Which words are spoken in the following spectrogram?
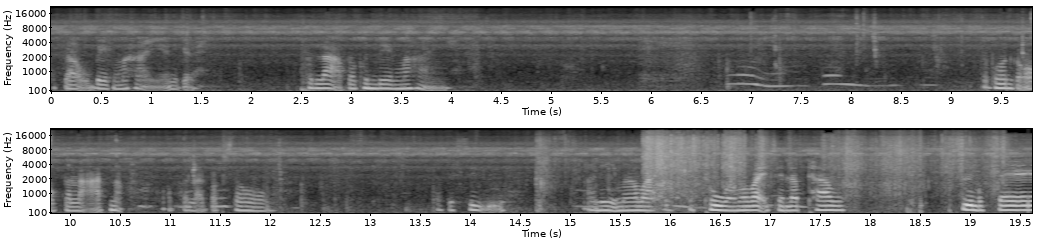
พระเจ้าแบ่งมาให้อันนี้ก็ได้ พิ่นลาบกับเพิ่นแดงมาให้ตะพรก็ออกตลาดเนาะออกตลาดปักซองก็ไปซื้ออันนี้มาไหวถั่วมาไหวเสร็จรับเท่าซื้อหมึกแตง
